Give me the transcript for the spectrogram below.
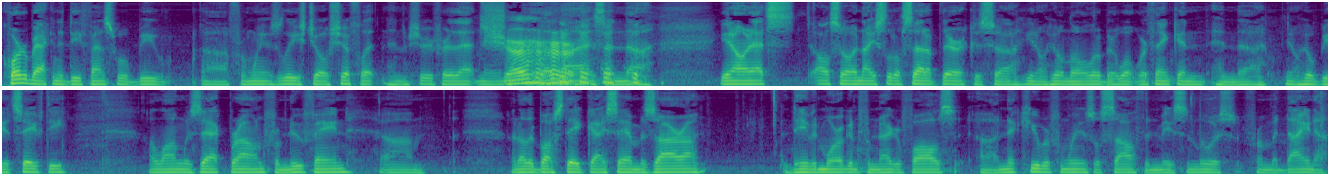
quarterback in the defense will be uh, from Williamsville East, Joe Shiflett, and I'm sure you've heard of that name. Sure. And uh, you know that's also a nice little setup there because uh, you know he'll know a little bit of what we're thinking, and uh, you know he'll be at safety along with Zach Brown from Newfane, um, another Buff State guy, Sam Mazzara, David Morgan from Niagara Falls, uh, Nick Huber from Williamsville South, and Mason Lewis from Medina.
